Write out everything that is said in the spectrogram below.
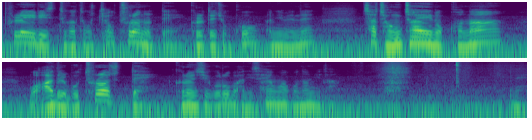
플레이리스트 같은 거 쭉 틀어놓을 때 그럴 때 좋고 아니면은 차 정차해 놓거나 뭐 아들 뭐 틀어줄 때 그런 식으로 많이 사용하곤 합니다. 네.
